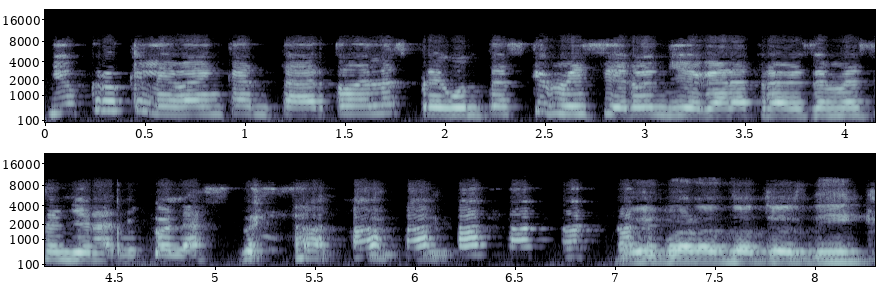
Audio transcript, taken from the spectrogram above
Yo creo que le va a encantar todas las preguntas que me hicieron llegar a través de Messenger a Nicolás. Muy buenas noches, Nick.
